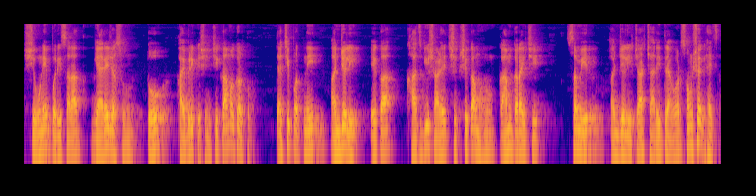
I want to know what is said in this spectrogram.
शिवणे परिसरात गॅरेज असून तो फॅब्रिकेशनची कामं करतो. त्याची पत्नी अंजली एका खाजगी शाळेत शिक्षिका म्हणून काम करायची. समीर अंजलीच्या चारित्र्यावर संशय घ्यायचा.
